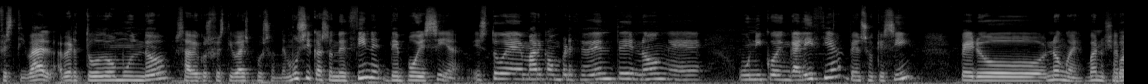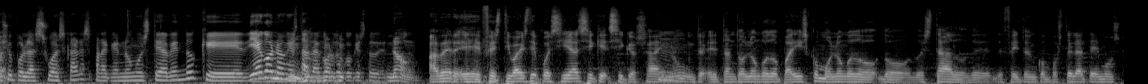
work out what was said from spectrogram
Festival, a ver, todo o mundo sabe que os festivais pois, son de música, son de cine, de poesía Isto é marca un precedente, non é único en Galicia, penso que sí pero non é. Bueno, xa bueno. vexo polas súas caras para que non o estea vendo que Diego non está de acordo co que isto de. Non, a ver, eh, festivais de poesía sí que sí que os hai, mm. non? T eh, tanto ao longo do país como ao longo do, do, do estado, de, de feito en Compostela temos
